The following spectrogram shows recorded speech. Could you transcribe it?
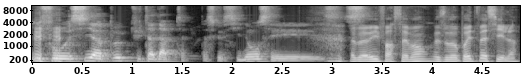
il, faut aussi un peu que tu t'adaptes parce que sinon c'est. Ah bah oui, forcément, ça va pas être facile. Hein.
